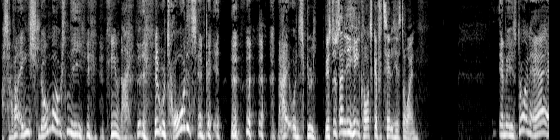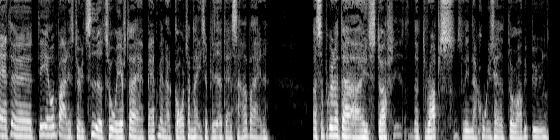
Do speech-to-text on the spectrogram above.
og så var der ingen slow motion i. Nej. Utroligt simpelthen. Nej, undskyld. Hvis du sådan lige helt kort skal fortælle historien. Jamen, historien er, at øh, det er åbenbart et stykke tid og to efter, at Batman og Gordon har etableret deres samarbejde. Og så begynder der et stof, der drops, sådan en narkotisk der dukker op i byen.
